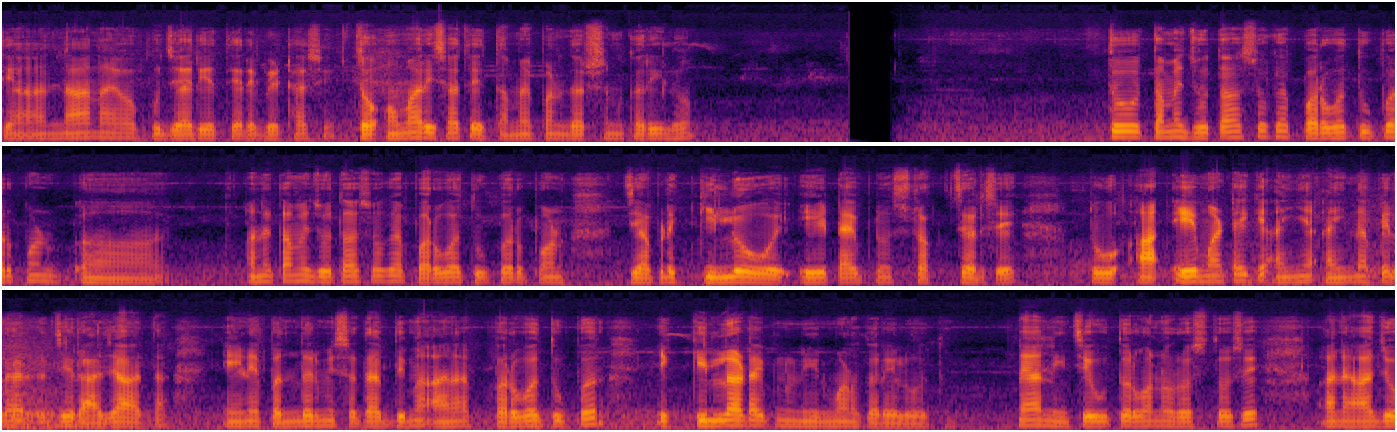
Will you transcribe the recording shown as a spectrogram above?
ત્યાં નાના એવા પૂજારી અત્યારે બેઠા છે. તો અમારી સાથે તમે પણ દર્શન કરી લો. તો તમે જોતા હશો કે પર્વત ઉપર પણ અને તમે જોતા હશો કે પર્વત ઉપર પણ જે આપણે કિલ્લો હોય એ ટાઈપનું સ્ટ્રક્ચર છે. તો આ એ માટે કે અહીંયા અહીંના પહેલાં જે રાજા હતા, એણે પંદરમી શતાબ્દીમાં આના પર્વત ઉપર એક કિલ્લા ટાઈપનું નિર્માણ કરેલું હતું. અને આ નીચે ઉતરવાનો રસ્તો છે. અને આ જો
